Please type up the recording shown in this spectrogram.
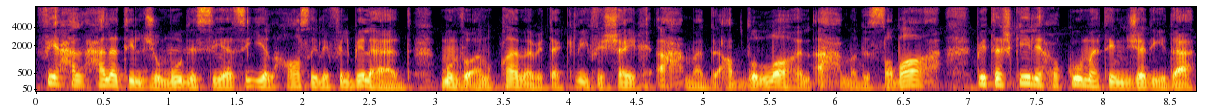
في حلحلة الجمود السياسي الحاصل في البلاد منذ أن قام بتكليف الشيخ أحمد عبد الله الأحمد الصباح بتشكيل حكومة جديدة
